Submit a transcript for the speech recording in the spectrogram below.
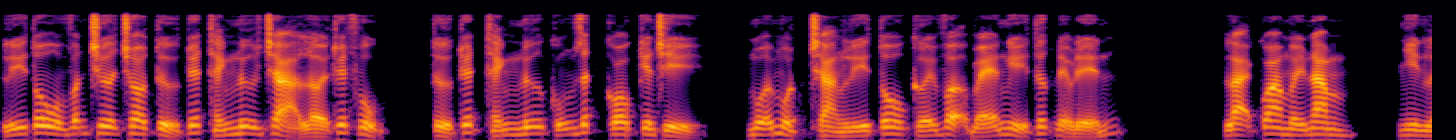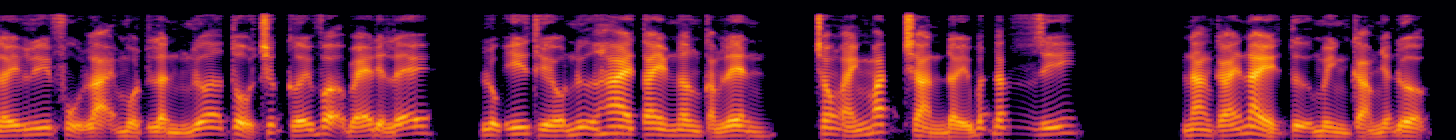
Lý tô vẫn chưa cho tử tuyết thánh nữ trả lời thuyết phục, tử tuyết thánh nữ cũng rất có kiên trì, mỗi một chàng lý tô cưới vợ bé nghỉ thức đều đến. Lại qua mấy năm, nhìn lấy lý phủ lại một lần nữa tổ chức cưới vợ bé để lễ, lục y thiếu nữ hai tay nâng cầm lên, trong ánh mắt tràn đầy bất đắc dĩ. Nàng cái này tự mình cảm nhận được,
